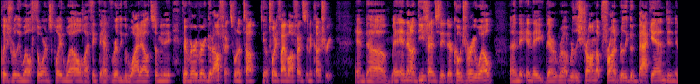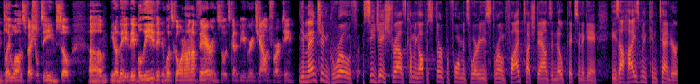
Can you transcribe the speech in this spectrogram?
Plays really well. Thorne's played well. I think they have really good wideouts. I mean, they, are very, very good offense. One of the top, you know, 25 offense in the country. And um, and then on defense, they, are coached very well, and they and they they're uh, really strong up front, really good back end, and, and play well on special teams. So um, you know, they, they believe in what's going on up there, and so it's going to be a great challenge for our team. You mentioned growth. C.J. Stroud's coming off his third performance where he's thrown five touchdowns and no picks in a game. He's a Heisman contender.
